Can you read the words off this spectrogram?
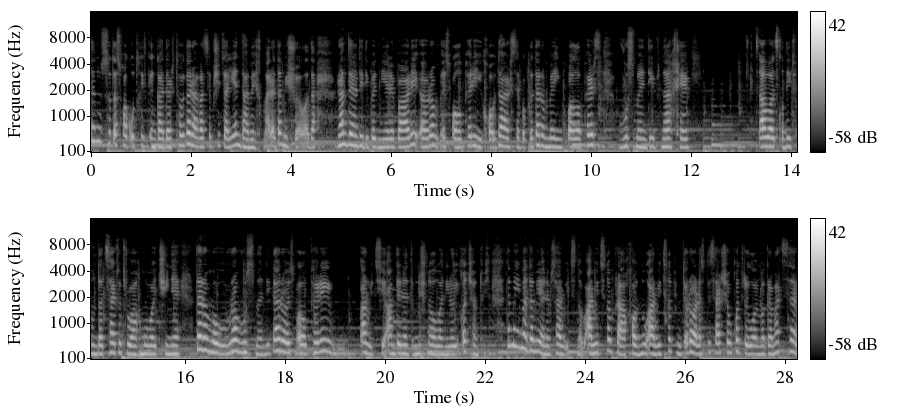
და ნუ ცოტა სხვა კუთხისკენ გადართო და რაღაცებში ძალიან დამეხმარა და მიშველა და რამდენად დიდი ბედნიერება არის, რომ ეს ყველაფერი იყო და არსებობდა და რომ მე იმ ყველაფერს ვუსმენდი, ვნახე, წავაწყდი თუნდაც საერთოდ რო აღმოვაჩინე და რომ რომ ვუსმენდი და რომ ეს ყველაფერი არ ვიცი, ამდენად მნიშვნელოვანი რო იყო ჩემთვის. და მე იმ ადამიანებს არ ვიცნობ, არ ვიცნობ რა, ხო, ну არ ვიცნობ, იმიტომ რომ არასდროს არ შევხვედრილო, მაგრამ არც არ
